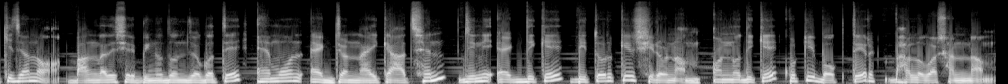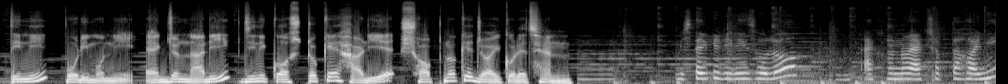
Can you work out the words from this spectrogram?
কি জানো বাংলাদেশের বিনোদন জগতে এমন একজন নায়িকা আছেন যিনি একদিকে বিতর্কের শিরোনাম অন্যদিকে কোটি ভক্তের ভালোবাসার নাম। তিনি পরিমণি একজন নারী যিনি কষ্টকে হারিয়ে স্বপ্নকে জয় করেছেন। বিশ তারিখে রিলিজ হলো এখনও এক সপ্তাহ হয়নি।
